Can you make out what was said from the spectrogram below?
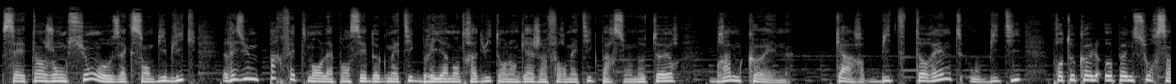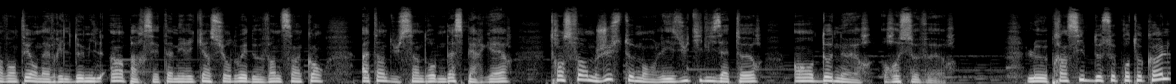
Cette injonction aux accents bibliques résume parfaitement la pensée dogmatique brillamment traduite en langage informatique par son auteur, Bram Cohen. Car BitTorrent, ou BT, protocole open source inventé en avril 2001 par cet Américain surdoué de 25 ans atteint du syndrome d'Asperger, transforme justement les utilisateurs en donneurs-receveurs. Le principe de ce protocole?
